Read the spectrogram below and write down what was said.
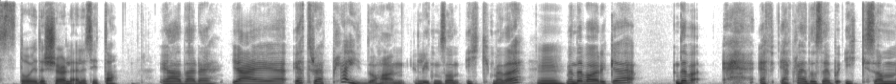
stå i det sjøl, eller sitte. Ja, det er det. Jeg, jeg tror jeg pleide å ha en liten sånn ikk med det, Mm. men det var ikke det var, jeg, jeg pleide å se på ikk som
